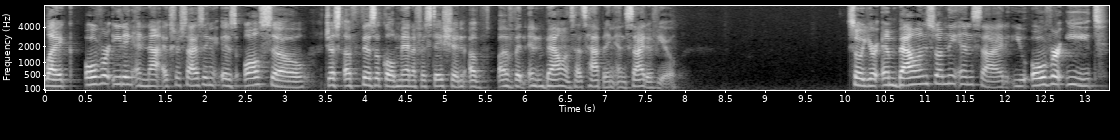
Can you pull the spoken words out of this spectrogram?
Like overeating and not exercising is also just a physical manifestation of, of an imbalance that's happening inside of you. So you're imbalanced on the inside, you overeat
